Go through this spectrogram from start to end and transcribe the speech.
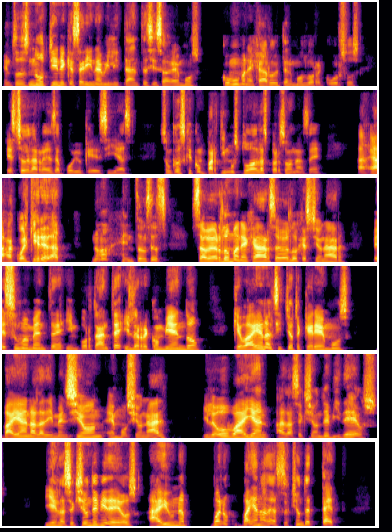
Entonces no tiene que ser inhabilitante si sabemos cómo manejarlo y tenemos los recursos. Esto de las redes de apoyo que decías, son cosas que compartimos todas las personas, ¿eh? a, a cualquier edad, ¿no? Entonces, saberlo manejar, saberlo gestionar es sumamente importante y les recomiendo que vayan al sitio Te Queremos, vayan a la dimensión emocional y luego vayan a la sección de videos. Y en la sección de videos hay una, bueno, vayan a la sección de TED,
